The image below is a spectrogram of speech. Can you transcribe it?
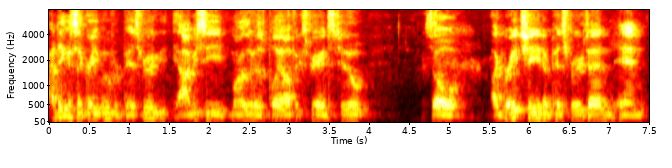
I think it's a great move for Pittsburgh. Obviously, Marleau has playoff experience too. So a great trade in Pittsburgh's end, and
